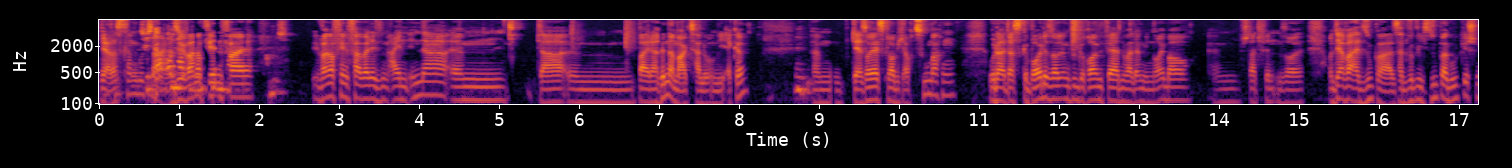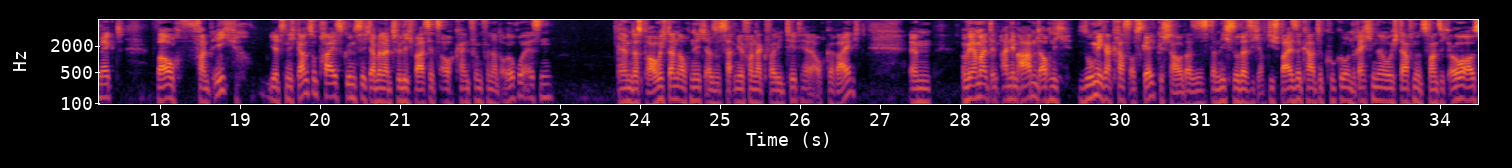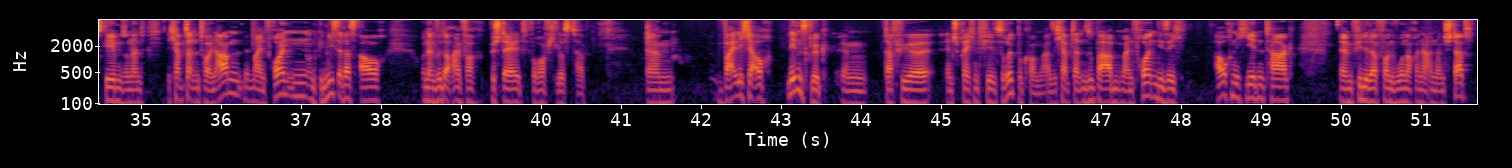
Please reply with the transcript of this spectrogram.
Ja, das, das kann gut sein. Also wir waren auf jeden Fall, wir waren auf jeden Fall bei diesem einen Inder, ähm, da ähm, bei der Rindermarkthalle um die Ecke. Mhm. Ähm, der soll jetzt, glaube ich, auch zumachen. Oder das Gebäude soll irgendwie geräumt werden, weil irgendwie Neubau ähm, stattfinden soll. Und der war halt super. Es hat wirklich super gut geschmeckt. War auch, fand ich, jetzt nicht ganz so preisgünstig, aber natürlich war es jetzt auch kein 500 Euro Essen. Ähm, das brauche ich dann auch nicht. Also es hat mir von der Qualität her auch gereicht. Ähm, aber wir haben halt an dem Abend auch nicht so mega krass aufs Geld geschaut. Also es ist dann nicht so, dass ich auf die Speisekarte gucke und rechne, oh, ich darf nur 20 Euro ausgeben, sondern ich habe dann einen tollen Abend mit meinen Freunden und genieße das auch. Und dann wird auch einfach bestellt, worauf ich Lust habe. Ähm, weil ich ja auch Lebensglück ähm, dafür entsprechend viel zurückbekomme. Also ich habe dann einen super Abend mit meinen Freunden, die sehe ich auch nicht jeden Tag. Ähm, viele davon wohnen auch in einer anderen Stadt.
